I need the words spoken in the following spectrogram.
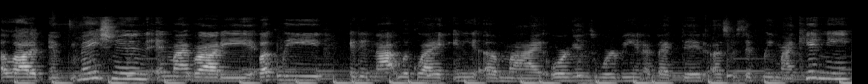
a lot of inflammation in my body. Luckily, it did not look like any of my organs were being affected, uh, specifically my kidney,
